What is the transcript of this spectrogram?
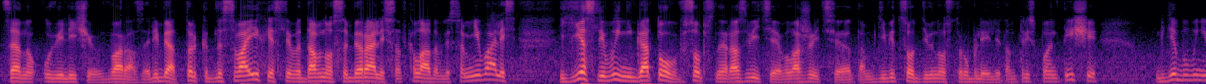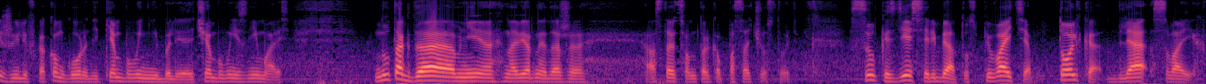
цену увеличиваем в два раза. Ребят, только для своих, если вы давно собирались, откладывали, сомневались, если вы не готовы в собственное развитие вложить э, там 990 рублей или там 3,5 тысячи, где бы вы ни жили, в каком городе, кем бы вы ни были, чем бы вы ни занимались, ну тогда мне, наверное, даже остается вам только посочувствовать. Ссылка здесь, ребят, успевайте только для своих.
